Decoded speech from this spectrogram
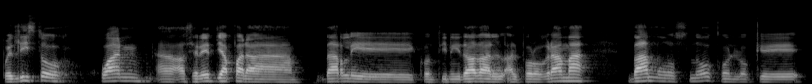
Pues listo, Juan, Aceret, ya para darle continuidad al, al programa, vamos, ¿no? Con lo que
